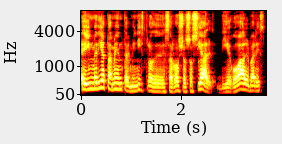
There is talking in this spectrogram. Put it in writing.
e inmediatamente el ministro de Desarrollo Social, Diego Álvarez,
